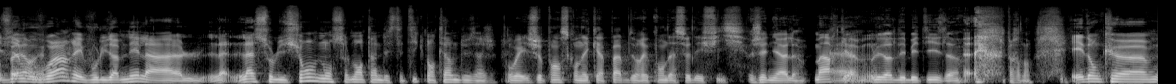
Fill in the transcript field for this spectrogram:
vient vous ouais. voir et vous lui amenez la, la, la solution, non seulement en termes d'esthétique, mais en termes d'usage. Oui, je pense qu'on est capable de répondre à ce défi. Génial. Marc, Euh, on lui donne des bêtises, là. Pardon. Et donc, euh,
